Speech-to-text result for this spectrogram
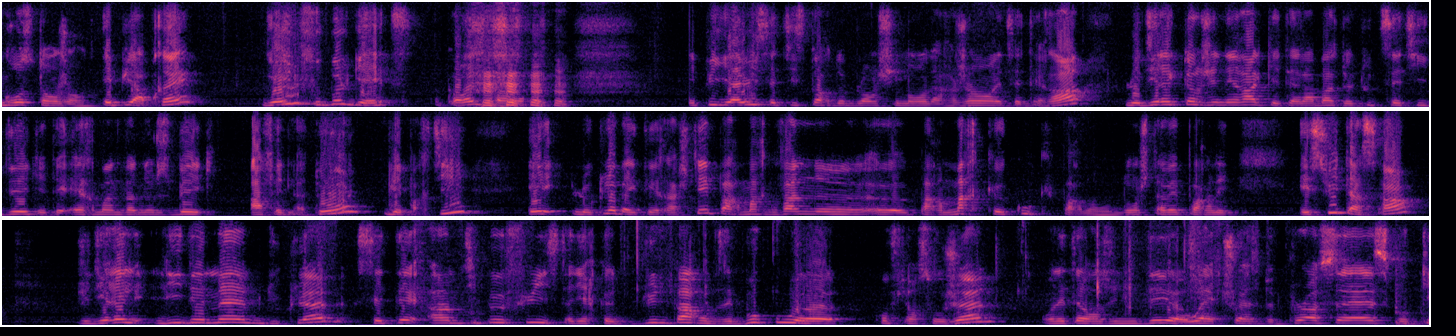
grosse tangente. Et puis après, il y a eu le Football Gate, encore une fois. Et puis il y a eu cette histoire de blanchiment d'argent, etc. Le directeur général qui était à la base de toute cette idée, qui était Herman Van Osbeek, a fait de la tôle, il est parti. Et le club a été racheté par Mark, Van, euh, par Mark Cook, pardon, dont je t'avais parlé. Et suite à ça, je dirais l'idée même du club, c'était un petit peu fui. C'est-à-dire que d'une part, on faisait beaucoup euh, confiance aux jeunes. On était dans une idée, euh, ouais, trust the process, ok,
